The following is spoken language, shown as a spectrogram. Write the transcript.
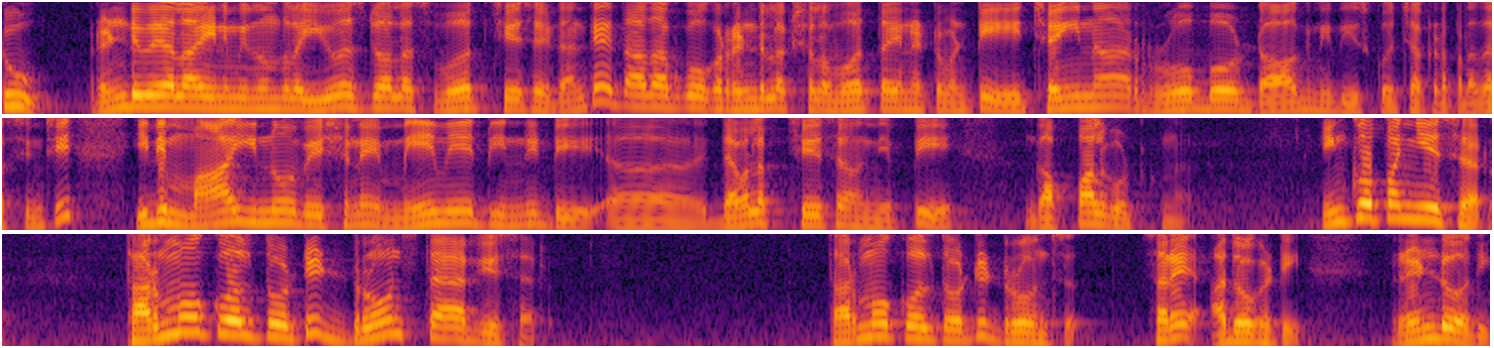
టూ రెండు వేల ఎనిమిది వందల యూఎస్ డాలర్స్ వర్త్ చేసేట అంటే దాదాపుగా ఒక రెండు లక్షల వర్త్ అయినటువంటి చైనా రోబో డాగ్ని తీసుకొచ్చి అక్కడ ప్రదర్శించి ఇది మా ఇన్నోవేషనే మేమే దీన్ని డి డెవలప్ చేసామని చెప్పి గప్పాలు కొట్టుకున్నారు. ఇంకో పని చేశారు. థర్మోకోల్ తోటి డ్రోన్స్ తయారు చేశారు. థర్మోకోల్ తోటి డ్రోన్స్. సరే అదొకటి. రెండోది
